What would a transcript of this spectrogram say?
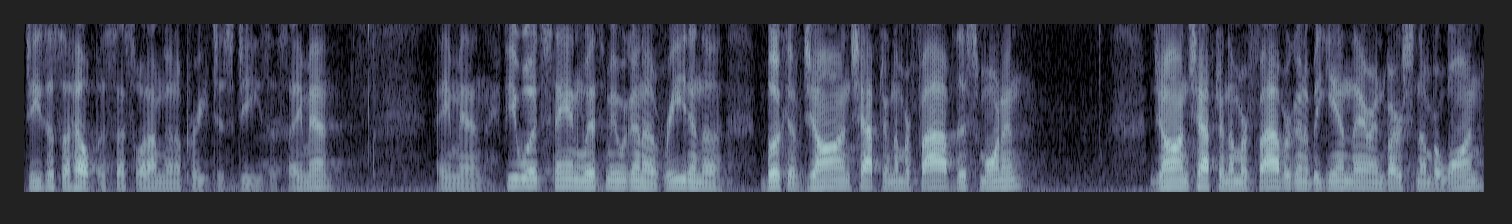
Jesus will help us. That's what I'm going to preach is Jesus. Amen. Amen. If you would stand with me, we're going to read in the book of John, chapter number 5 this morning. John, chapter number 5, we're going to begin there in verse number 1.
